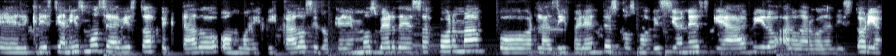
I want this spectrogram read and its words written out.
El cristianismo se ha visto afectado o modificado, si lo queremos ver de esa forma, por las diferentes cosmovisiones que ha habido a lo largo de la historia.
